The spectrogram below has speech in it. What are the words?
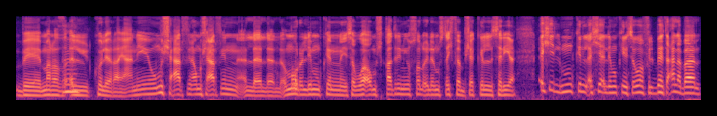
بمرض مم. الكوليرا يعني ومش عارفين أو مش عارفين ال- ال- الأمور اللي ممكن يسووها أو مش قادرين يوصلوا إلى المستشفى بشكل سريع، إيش اللي ممكن الأشياء اللي ممكن يسووها في البيت على بال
